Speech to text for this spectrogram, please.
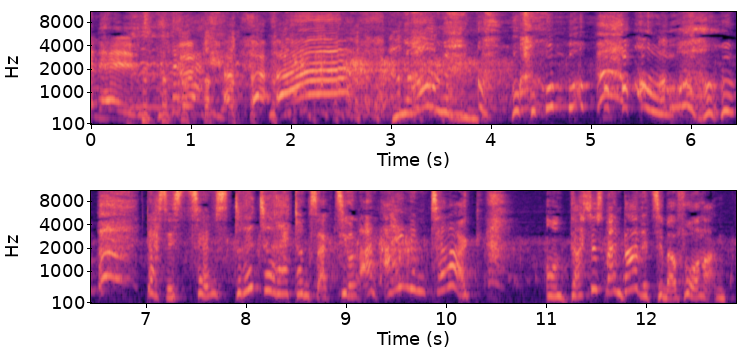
ein Held. Norman! Das ist Sams dritte Rettungsaktion an einem Tag. Und das ist mein Badezimmervorhang.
